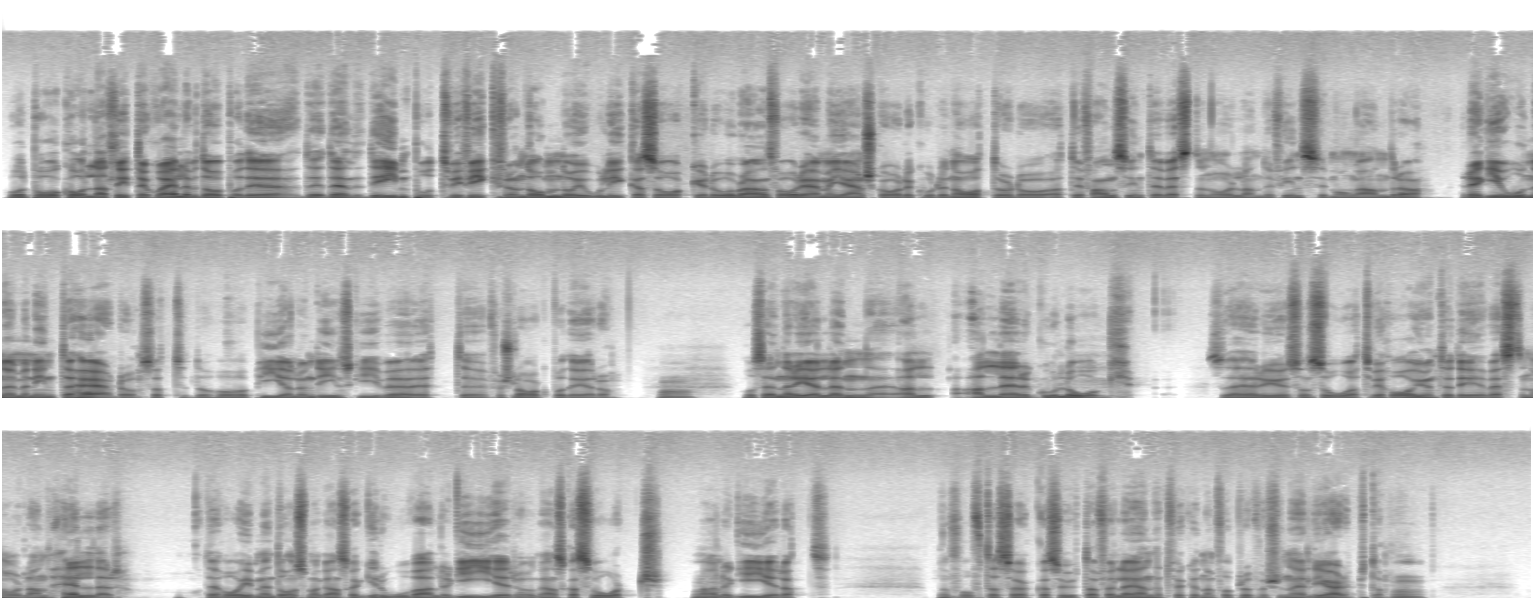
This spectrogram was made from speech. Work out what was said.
hållit på och kollat lite själv då på det, det, det, input vi fick från dem då i olika saker. Då bland annat var det här med hjärnskadekoordinator då, att det fanns inte i Västernorrland. Det finns i många andra regioner men inte här då. Så att då har Pia Lundin skrivit ett eh, förslag på det då. Mm. Och sen när det gäller en all allergolog så är det ju som så att vi har ju inte det i Västernorrland heller. Det har ju med de som har ganska grova allergier och ganska svårt med allergier att de får ofta söka sig utanför länet för att kunna få professionell hjälp då. Mm.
